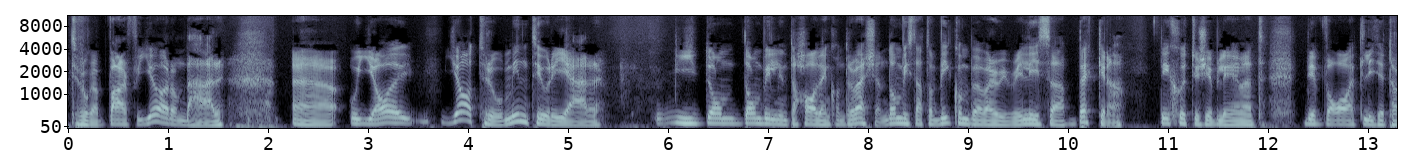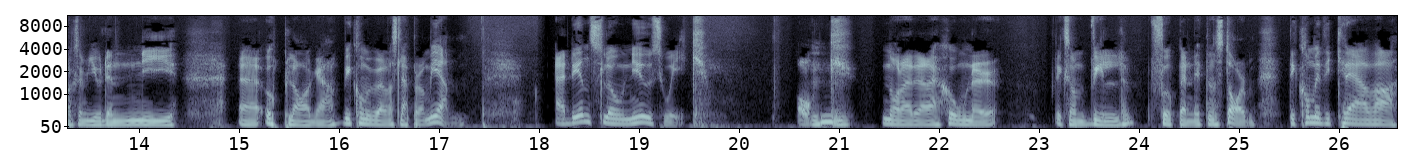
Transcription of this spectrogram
till frågan, varför gör de det här? Eh, och jag, jag tror, min teori är, de, de vill inte ha den kontroversen. De visste att de, vi kommer behöva releasa böckerna. Det är 70-årsjubileumet. Det var ett litet tag som vi gjorde en ny eh, upplaga. Vi kommer behöva släppa dem igen. Är det en slow news week? Och några redaktioner liksom vill få upp en liten storm. Det kommer inte kräva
